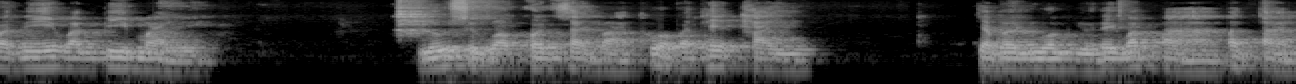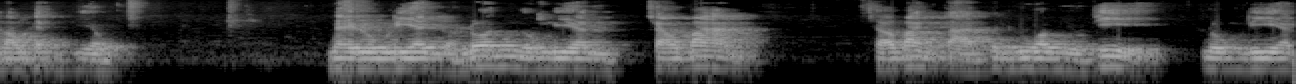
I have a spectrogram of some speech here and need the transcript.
วันนี้วันปีใหม่ รู้สึกว่าคนใส่บาตรทั่วประเทศไทย จะมารวมอยู่ในวัดป่าบ้านตาดเราแห่งเดียว ในโรงเรียนก็ล้นโรงเรียนชาวบ้าน ชาวบ้านตาดเป็นรวมอยู่ที่โรงเรียน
